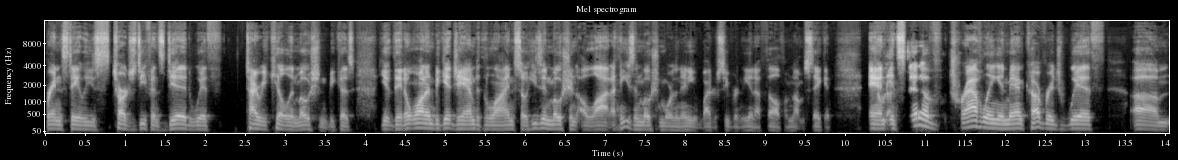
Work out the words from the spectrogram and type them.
Brandon Staley's Chargers defense did with Tyreek Hill in motion because you, they don't want him to get jammed at the line. So he's in motion a lot. I think he's in motion more than any wide receiver in the NFL, if I'm not mistaken. And okay. instead of traveling in man coverage with um,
